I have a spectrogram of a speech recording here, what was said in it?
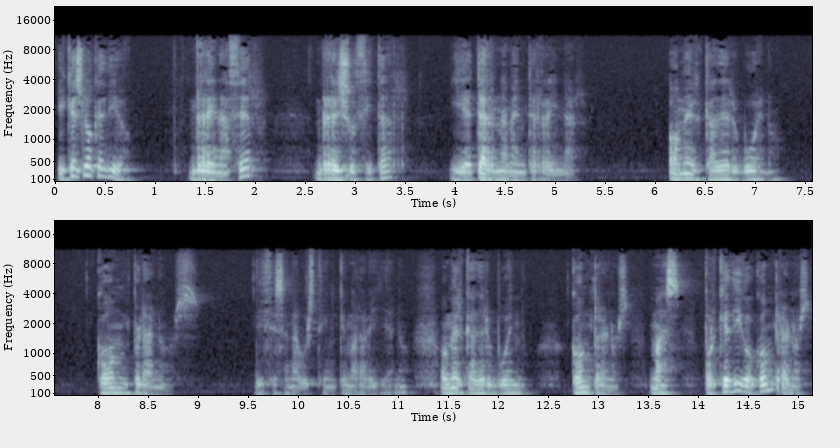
¿Y qué es lo que dio? Renacer, resucitar y eternamente reinar. Oh mercader bueno, cómpranos, dice San Agustín, qué maravilla, ¿no? Oh mercader bueno, cómpranos. Mas, ¿por qué digo cómpranos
